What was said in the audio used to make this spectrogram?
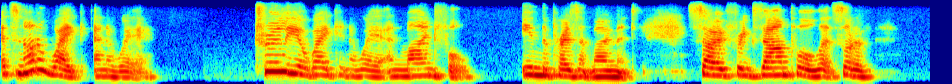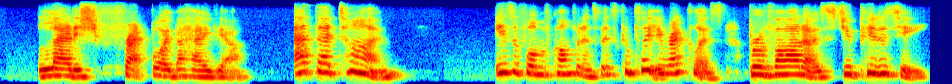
It's not awake and aware truly awake and aware and mindful in the present moment. So, for example, that sort of laddish frat boy behavior at that time is a form of confidence, but it's completely reckless. Bravado, stupidity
